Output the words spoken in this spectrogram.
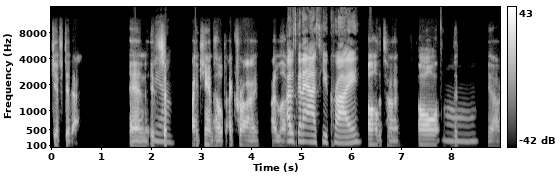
gifted at. And it's, yeah. I can't help. I cry. I love I it. was going to ask you cry all the time. All the, yeah.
